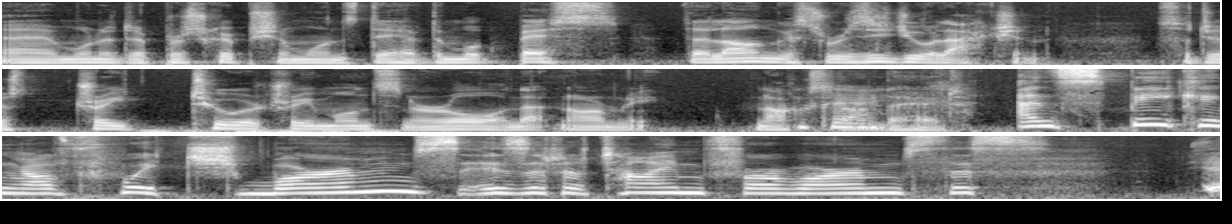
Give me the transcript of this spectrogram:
um, one of the prescription ones. They have the best, the longest residual action. So just treat two or three months in a row, and that normally knocks it on the head. And speaking of which, worms, is it a time for worms this? Yeah,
